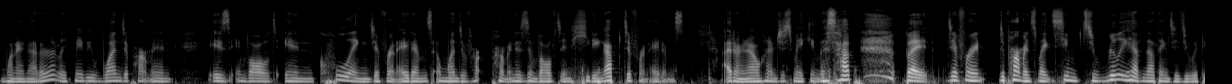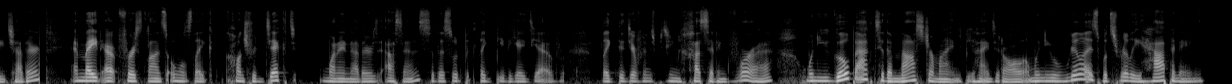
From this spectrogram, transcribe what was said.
one another, like maybe one department is involved in cooling different items and one department is involved in heating up different items. I don't know, I'm just making this up, but different departments might seem to really have nothing to do with each other and might at first glance almost like contradict one another's essence. So this would like be the idea of like the difference between chesed and gvura. When you go back to the mastermind behind it all, and when you realize what's really happening,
